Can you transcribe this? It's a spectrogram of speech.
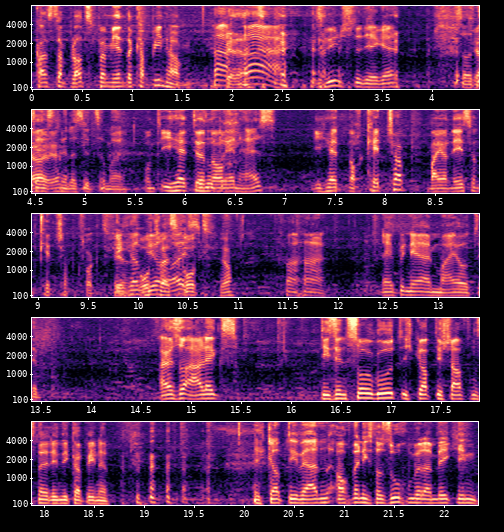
kannst dann Platz bei mir in der Kabine haben. das wünschst du dir, gell? So, ja, testen ja. wir das jetzt einmal. Und ich hätte ja noch, ich hätte noch Ketchup, Mayonnaise und Ketchup gefragt. Für Rot-Weiß-Rot. Ja. Haha. Ich bin ja ein Mayo-Tipp. Also Alex, die sind so gut, ich glaube, die schaffen es nicht in die Kabine. ich glaube, die werden, auch wenn ich es versuchen würde, am Weg hin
